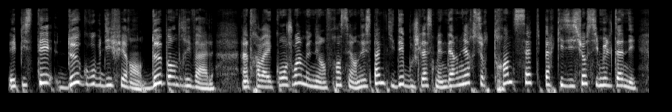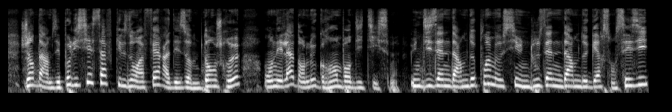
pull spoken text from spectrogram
et pister deux groupes différents, deux bandes rivales. Un travail conjoint mené en France et en Espagne qui débouche la semaine dernière sur 37 perquisitions simultanées. Gendarmes et policiers savent qu'ils ont affaire à des hommes dangereux. On est là dans le grand banditisme. Une dizaine d'armes de poing, mais aussi une douzaine d'armes de guerre sont saisies.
